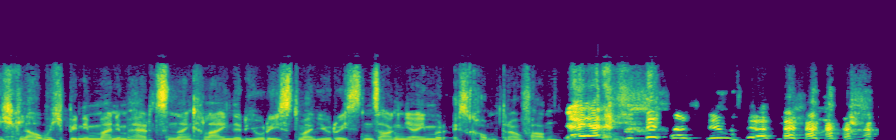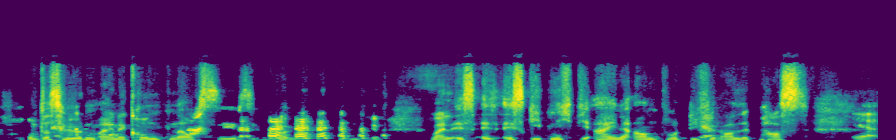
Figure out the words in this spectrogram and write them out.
Ich glaube, ich bin in meinem Herzen ein kleiner Jurist, weil Juristen sagen ja immer, es kommt drauf an. Ja, ja, das stimmt. Und das hören meine Kunden auch sehr, sehr häufig. Weil es, es, es gibt nicht die eine Antwort, die ja. für alle passt. Ja.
